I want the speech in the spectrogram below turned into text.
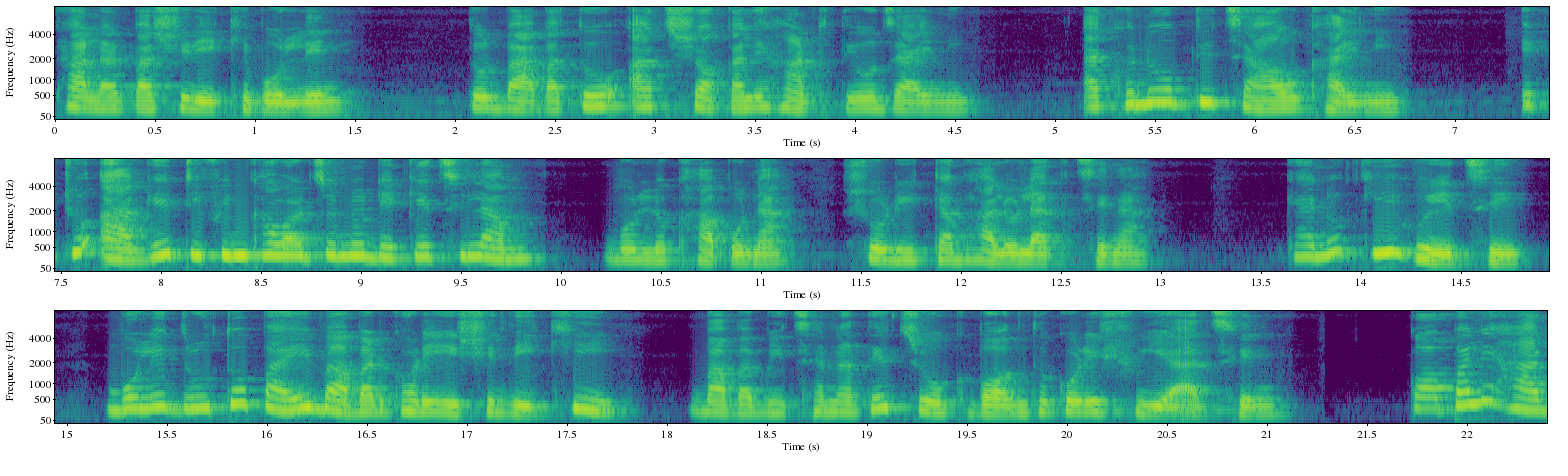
থালার পাশে রেখে বললেন, তোর বাবা তো আজ সকালে হাঁটতেও যায়নি। এখনও অবধি চাও খায়নি। একটু আগে টিফিন খাওয়ার জন্য ডেকেছিলাম। বলল, খাব না, শরীরটা ভালো লাগছে না। কেন, কি হয়েছে? বলে দ্রুত পায়ে বাবার ঘরে এসে দেখি বাবা বিছানাতে চোখ বন্ধ করে শুয়ে আছেন। কপালে হাত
